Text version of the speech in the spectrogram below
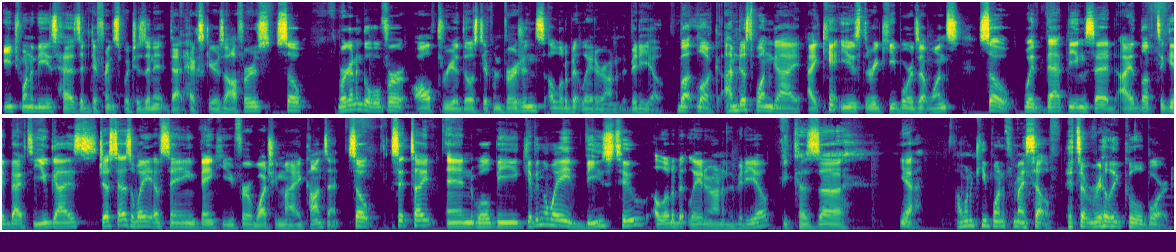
Each one of these has a different switches in it that Hexgears offers. So we're to go over all three of those different versions a little bit later on in the video. But look, I'm just one guy. I can't use three keyboards at once. So with that being said, I'd love to give back to you guys just as a way of saying thank you for watching my content. So sit tight and we'll be giving away these two a little bit later on in the video because uh, yeah, I want to keep one for myself. It's a really cool board.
